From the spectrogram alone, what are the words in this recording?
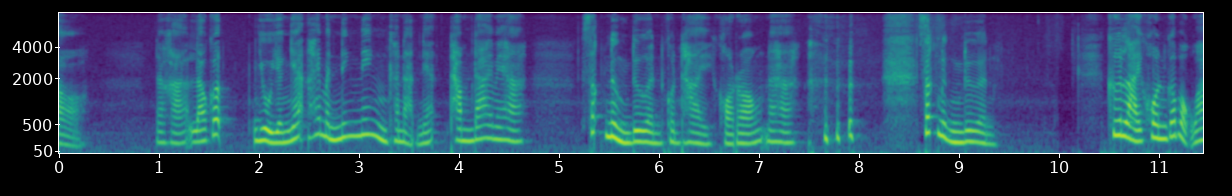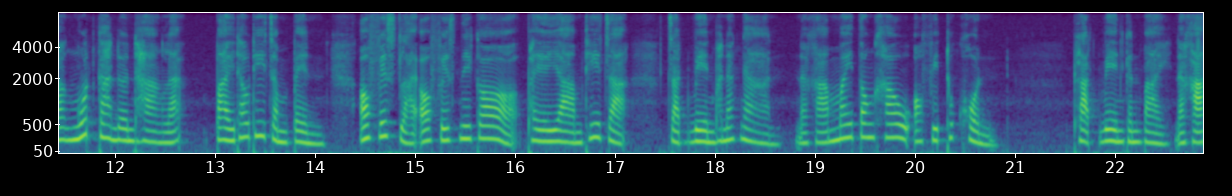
ต่อนะคะ แล้วก็อยู่อย่างเงี้ยให้มันนิ่งๆขนาดเนี้ยทำได้ไหมคะสักหนึ่งเดือนคนไทยขอร้องนะคะ สักหนึ่งเดือน คือหลายคนก็บอกว่างดการเดินทางและไปเท่าที่จำเป็นออฟฟิศหลายออฟฟิศนี่ก็พยายามที่จะจัดเวรพนักงานนะคะ ไม่ต้องเข้าออฟฟิศทุกคน ผลัดเวรกันไปนะคะ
